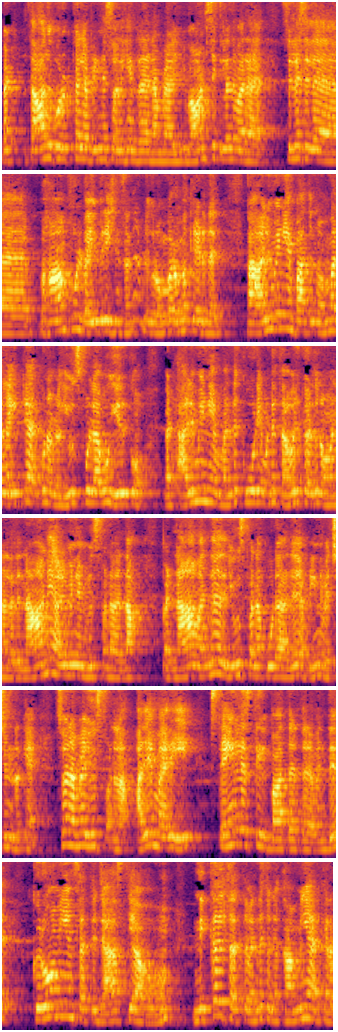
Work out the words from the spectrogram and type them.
பட் தாது பொருட்கள் அப்படின்னு சொல்கின்ற நம்ம நான்ஸ்டிக்லேருந்து வர சில சில ஹார்ம்ஃபுல் வைப்ரேஷன்ஸ் வந்து நம்மளுக்கு ரொம்ப ரொம்ப கெடுதல் இப்போ அலுமினியம் பார்த்தோம்னா ரொம்ப லைட்டாக இருக்கும் நம்மளுக்கு யூஸ்ஃபுல்லாகவும் இருக்கும். பட் அலுமினியம் வந்து கூடிய மட்டும் தவிர்க்கிறது ரொம்ப நல்லது. நானே அலுமினியம் யூஸ் பண்ணவன் தான் பட் நான் வந்து அதை யூஸ் பண்ணக்கூடாது அப்படின்னு வச்சுன்னு இருக்கேன் ஸோ நம்ம யூஸ் பண்ணலாம். அதே மாதிரி ஸ்டெயின்லெஸ் ஸ்டீல் பாத்திரத்தில் வந்து குரோமியம் சத்து ஜாஸ்தியாகவும் நிக்கல் சத்து வந்து கொஞ்சம் கம்மியாக இருக்கிற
